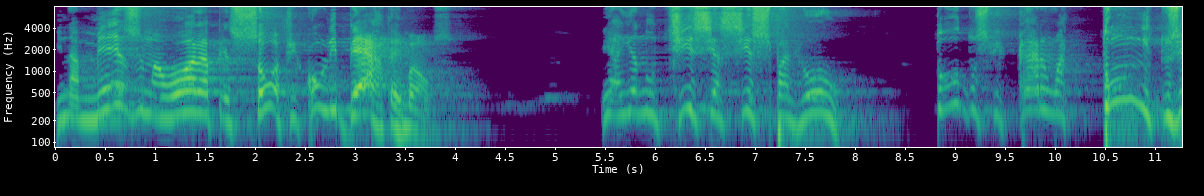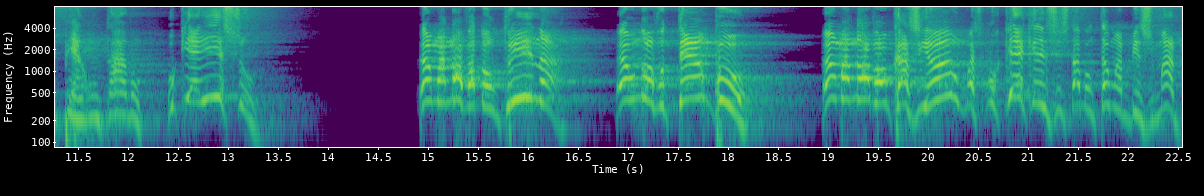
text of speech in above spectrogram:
E na mesma hora a pessoa ficou liberta, irmãos. E aí a notícia se espalhou. Todos ficaram atônitos e perguntavam: o que é isso? é uma nova doutrina, é um novo tempo, é uma nova ocasião, mas por que, que eles estavam tão abismados?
